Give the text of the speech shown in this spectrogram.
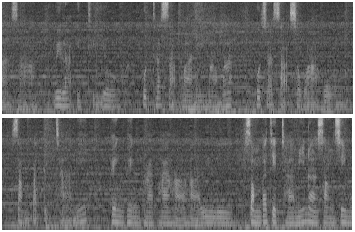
าสา วิละอิทธิโย พุทธสสมานีมามะ พุทธสสะสวาโหมสัมปติชามิ เพ่งเพ่งพาพาหาหาลีลี สัมปจิตฉามินาสังสีโม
